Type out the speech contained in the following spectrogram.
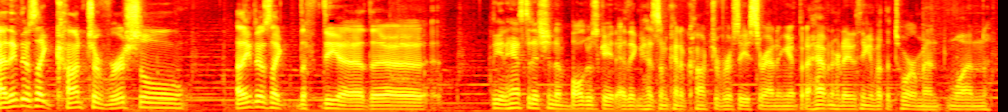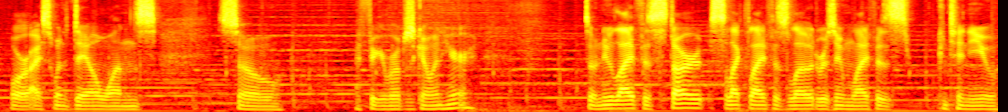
I think there's like controversial I think there's like the the uh, the the enhanced edition of Baldur's Gate. I think has some kind of controversy surrounding it, but I haven't heard anything about the Torment one or Icewind Dale ones. So I figure we'll just go in here. So new life is start, select life is load, resume life is continue.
